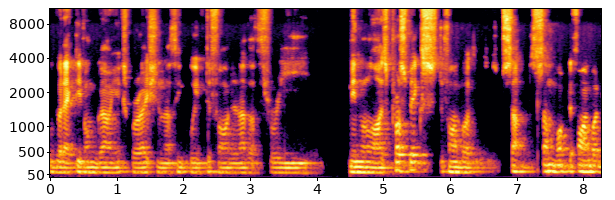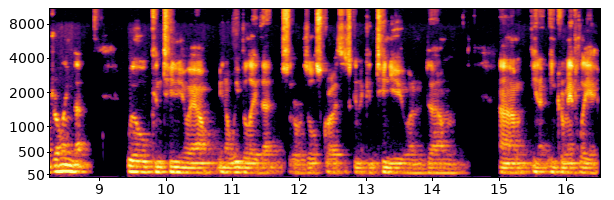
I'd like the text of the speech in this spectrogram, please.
we've got active ongoing exploration. I think we've defined another three mineralized prospects defined by some, somewhat defined by drilling that will continue our, you know, we believe that sort of resource growth is going to continue and um, um, you know, incrementally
